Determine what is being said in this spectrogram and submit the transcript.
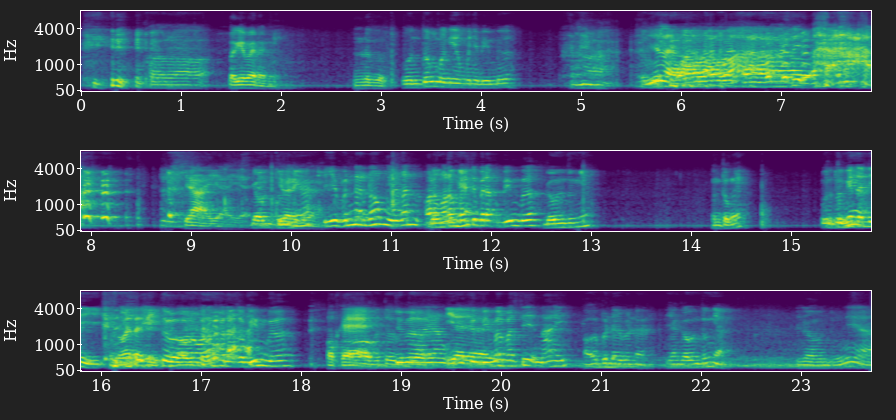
Kalau bagaimana nih menurut lu Untung bagi yang punya bimbel. nah, Iyalah, orang-orang pasti ya ya ya Gak untungnya. Iya bener dong ya kan orang-orang pasti pada ke bimbel. gak untungnya? untungnya Untungnya tadi. Untungnya tadi. itu orang-orang pada ke bimbel. oke Oh, betul. Jumlah betul. yang Iya, ikut iya, bimbel iya. pasti naik. Oh, benar-benar. Yang gak untungnya? Ya untungnya ya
